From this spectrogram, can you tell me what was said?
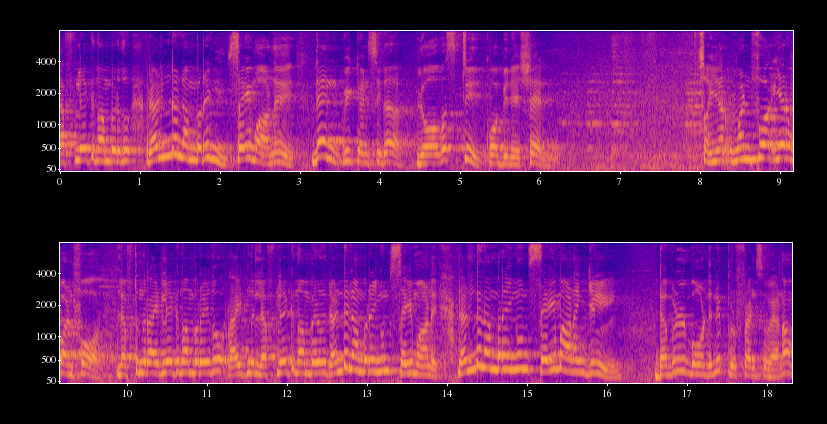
ലെഫ്റ്റിലേക്ക് നമ്പർ ചെയ്തു. രണ്ട് നമ്പറിങ് സെയിം ആണ്. Then we consider lowest combination so here one four here one four left നിന്ന് റൈറ്റിലേക്ക് നമ്പർ ചെയ്തു റൈറ്റ് നിന്ന് ലെഫ്റ്റിലേക്ക് നമ്പർ ചെയ്തു. രണ്ട് നമ്പറിങ്ങും സെയിം ആണ്. രണ്ട് നമ്പറിങ്ങും സെയിം ആണെങ്കിൽ ഡബിൾ ബോണ്ടിന് പ്രിഫറൻസ് വേണം.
